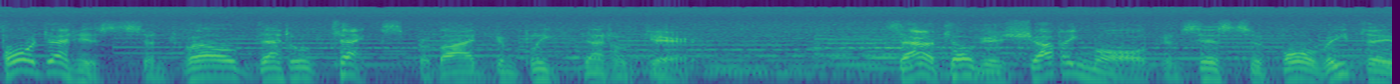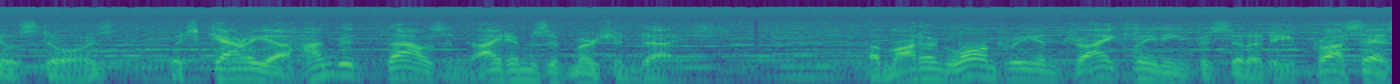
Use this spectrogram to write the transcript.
Four dentists and 12 dental techs provide complete dental care. Saratoga's shopping mall consists of four retail stores which carry 100,000 items of merchandise. A modern laundry and dry cleaning facility process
